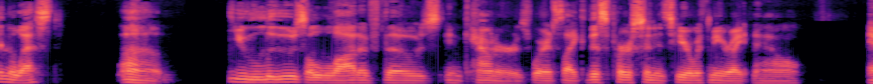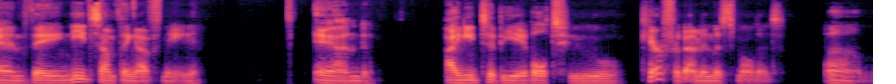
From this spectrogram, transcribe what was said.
in the West. Um, you lose a lot of those encounters where it's like this person is here with me right now and they need something of me and i need to be able to care for them in this moment um,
